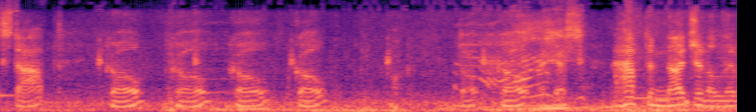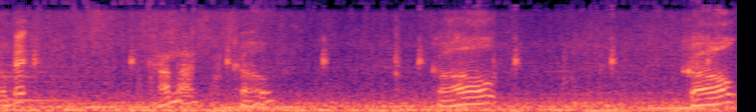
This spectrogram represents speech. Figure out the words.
Stopped. Go, go, go, go. Don't go. I guess I have to nudge it a little bit. Come on. Go. Go. Go.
